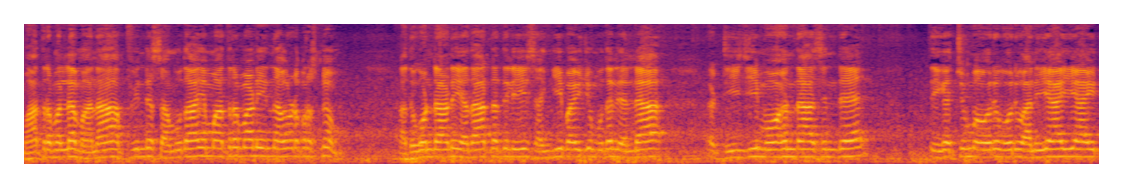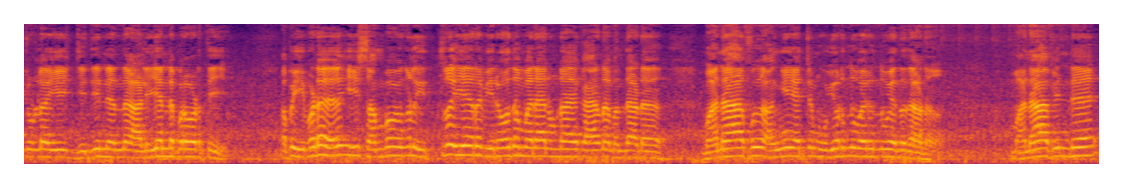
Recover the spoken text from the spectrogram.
മാത്രമല്ല മനാഫിന്റെ സമുദായം മാത്രമാണ് ഇന്ന് അവരുടെ പ്രശ്നം. അതുകൊണ്ടാണ് യഥാർത്ഥത്തിൽ ഈ സംഗീ ബൈജു മുതൽ എല്ലാ ടി ജി മോഹൻദാസിന്റെ തികച്ചും ഒരു ഒരു അനുയായിയായിട്ടുള്ള ഈ ജിതിൻ എന്ന അളിയന്റെ പ്രവൃത്തി. അപ്പോൾ ഇവിടെ ഈ സംഭവങ്ങൾ ഇത്രയേറെ വിരോധം വരാനുണ്ടായ കാരണം എന്താണ്? മനാഫ് അങ്ങേയറ്റം ഉയർന്നു വരുന്നു എന്നതാണ്. മനാഫിന്റെ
